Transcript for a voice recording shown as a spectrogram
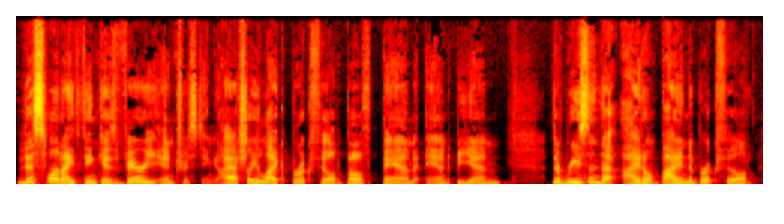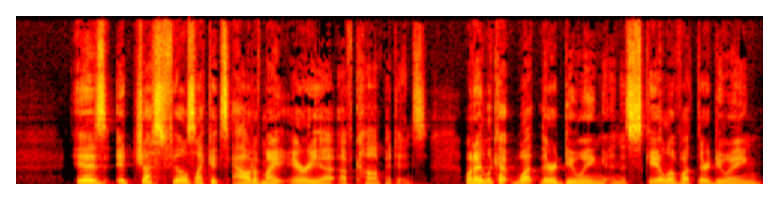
This one I think is very interesting. I actually like Brookfield, both BAM and BM. The reason that I don't buy into Brookfield is it just feels like it's out of my area of competence. When I look at what they're doing and the scale of what they're doing,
